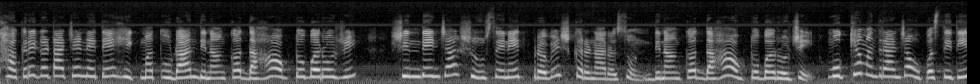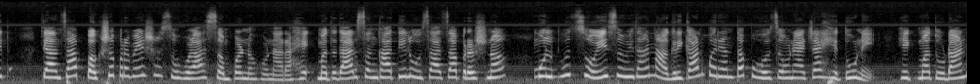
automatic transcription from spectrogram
ठाकरे गटाचे नेते हिकमत उडान दिनांक दहा ऑक्टोबर रोजी शिंदेच्या शिवसेनेत प्रवेश करणार असून दिनांक दहा ऑक्टोबर रोजी मुख्यमंत्र्यांच्या उपस्थितीत त्यांचा पक्षप्रवेश सोहळा संपन्न होणार आहे. मतदारसंघातील उसाचा प्रश्न मूलभूत सोयी सुविधा नागरिकांपर्यंत पोहोचवण्याच्या हेतूने हिकमत उडान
